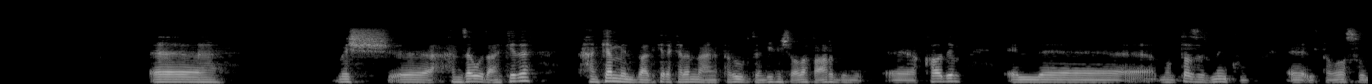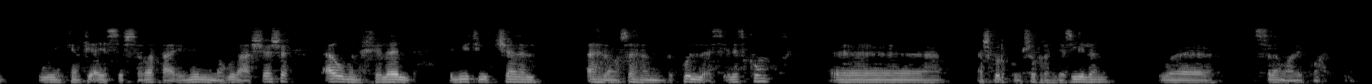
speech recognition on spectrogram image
آه مش آه هنزود عن كده. هنكمل بعد كده كلامنا عن الترويب والتنديف إن شاء الله في عرض آه قادم. منتظر منكم آه التواصل وإن كان في أي استفسارات على الإيميل الموجود على الشاشة أو من خلال اليوتيوب شانل أهلا وسهلا بكل أسئلتكم. أشكركم شكرا جزيلا والسلام عليكم ورحمة الله.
